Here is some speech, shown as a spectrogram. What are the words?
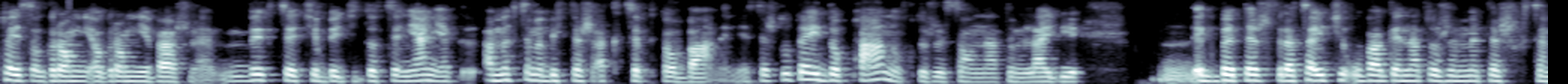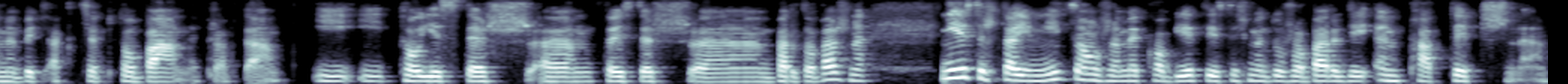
to jest ogromnie, ogromnie ważne. Wy chcecie być doceniani, a my chcemy być też akceptowani. Więc też tutaj do panów, którzy są na tym live, jakby też zwracajcie uwagę na to, że my też chcemy być akceptowane, prawda? I, i to jest też, to jest też bardzo ważne. Nie jest też tajemnicą, że my kobiety jesteśmy dużo bardziej empatyczne.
